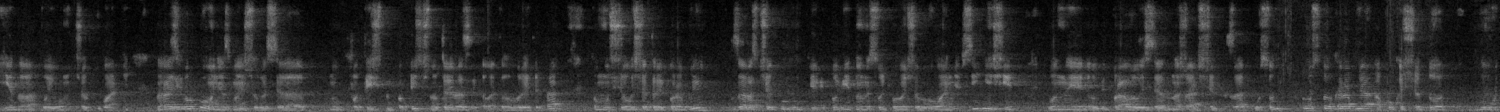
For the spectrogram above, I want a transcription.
є на бойовому чергуванні. Наразі угруповання зменшилося ну фактично, фактично три рази. Давайте говорити так, тому що лише три кораблі зараз чергують відповідно несуть бойове чергування. Всі інші вони відправилися, на жаль, ще за курсом руського корабля, а поки що до бухт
